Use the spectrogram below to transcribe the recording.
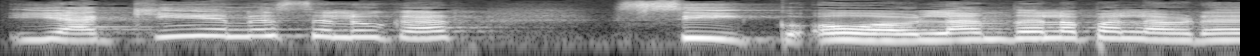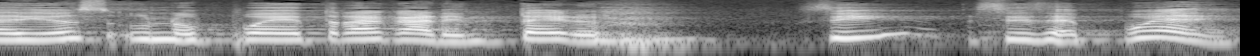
Y aquí en este lugar, sí, o hablando de la palabra de Dios, uno puede tragar entero. ¿Sí? Sí se puede,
